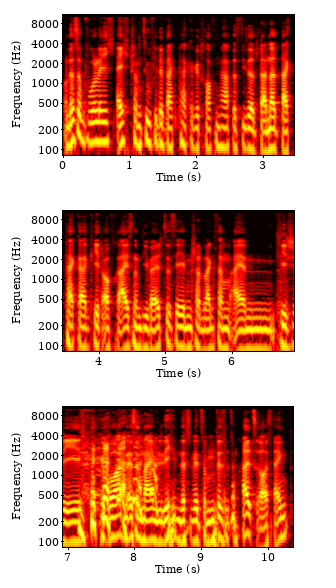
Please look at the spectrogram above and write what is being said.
und das, obwohl ich echt schon zu viele Backpacker getroffen habe, dass dieser Standard-Backpacker geht auf Reisen, um die Welt zu sehen, schon langsam ein Klischee geworden ist in meinem Leben, das mir zum, ein bisschen zum Hals raushängt.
